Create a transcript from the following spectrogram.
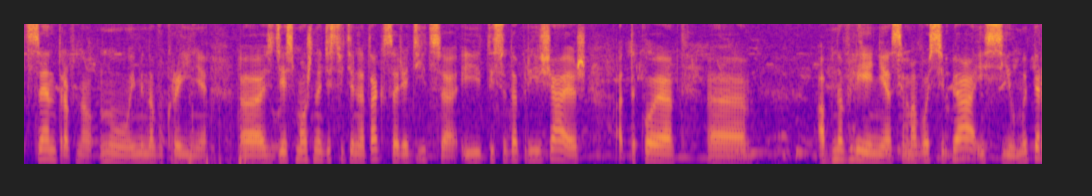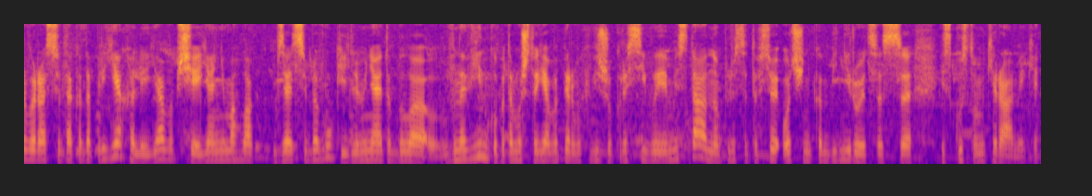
центров, на- ну, именно в Украине. Э, здесь можно действительно так зарядиться, и ты сюда приезжаешь, а такое э, обновление самого себя и сил. Мы первый раз сюда, когда приехали, я вообще, я не могла взять себя в руки. Для меня это было в новинку, потому что я, во-первых, вижу красивые места, но плюс это все очень комбинируется с искусством керамики.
